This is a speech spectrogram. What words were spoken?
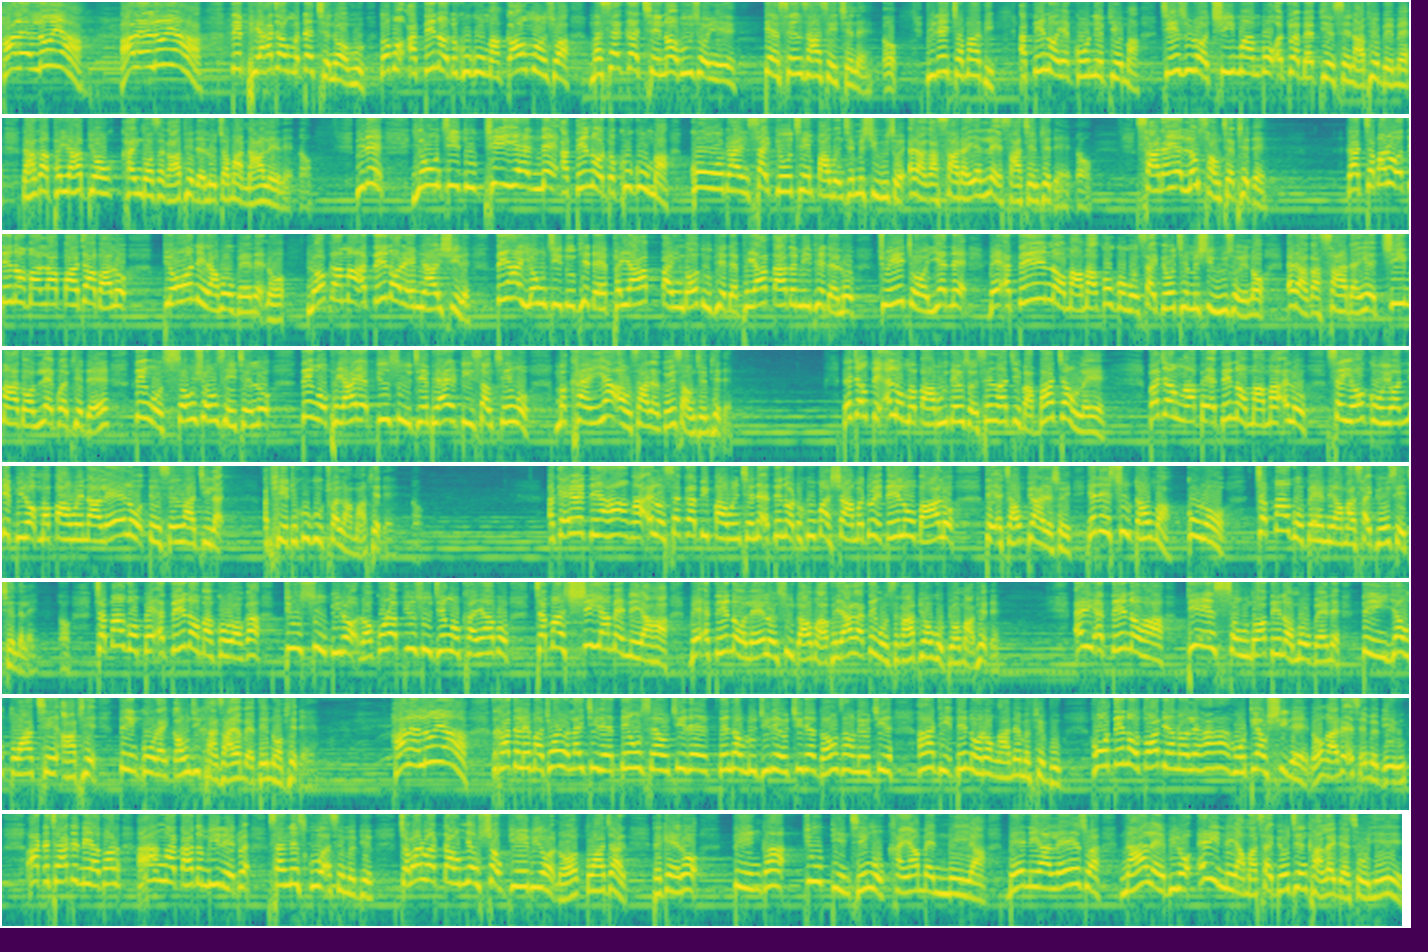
ဟာလေလုယာဟာလေလုယာသင်ဘုရားကြောင့်မတက်ချင်တော့ဘူးသို့မဟုတ်အသင်းတော်တစ်ခုခုမှာကောင်းမွန်စွာမဆက်ကပ်ချင်တော့ဘူးဆိုရင်ပြန်စဉ်းစားစေခြင်းတယ်နော်ဒီနေ့ကျွန်မဒီအသင်းတော်ရဲ့၉နှစ်ပြည့်မှာကျေးဇူးတော်ချီးမွမ်းဖို့အတွက်ပဲပြင်ဆင်တာဖြစ်ပေမဲ့ဒါကဘုရားပြောခိုင်းတော်စကားဖြစ်တယ်လို့ကျွန်မနားလည်တယ်နော် ဒီနေ့ယုံကြည်သူဖြစ်ရဲ့နဲ့အသင်းတော်တစ်ခုခုမှာကိုယ်တိုင်စိုက်ပျိုးခြင်းပါဝင်ခြင်းမရှိဘူးဆိုရင်အဲ့ဒါကစာတန်ရဲ့လက်စားခြင်းဖြစ်တယ်နော်စာတန်ရဲ့လှုပ်ဆောင်ချက်ဖြစ်တယ် ဒါကျမတို့အသင်းတော်မှာလာပါကြပါလို့ပြောနေတာမဟုတ်ဘဲနဲ့နော်လောကမှာအသင်းတော်တွေအများကြီးရှိတယ်သင်ဟာယုံကြည်သူဖြစ်တယ်ဖျားပိုင်တော်သူဖြစ်တယ်ဖျားသားသမီးဖြစ်တယ်လို့ကြွေးကြော်ရက်နဲ့ဘယ်အသင်းတော်မှာမှကိုယ့်ကိုယ်ကိုစိုက်ပျိုးခြင်းမရှိဘူးဆိုရင်တော့အဲ့ဒါကစာတန်ရဲ့ကြီးမားသောလက်ွက်ဖြစ်တယ်သင်ကိုဆုံးရှုံးစေခြင်းလို့သင်ကိုဖျားရဲ့ပြုစုခြင်းဖျားရဲ့တိဆောက်ခြင်းကိုမခံရအောင်စာတန်သွေးဆောင်ခြင်းဖြစ်တယ်ဒါကြောင့်သင်အဲ့လိုမပါဘူးသေးဘူးဆိုရင်စဉ်းစားကြည့်ပါဘာကြောင့်လဲ ဘာကြောင့်ငါပဲအသင်းတော်မှာမှအဲ့လိုစိတ်ရောကိုယ်ရောနစ်ပြီးတော့မပါဝင်တာလဲလို့သင်စဉ်းစားကြည့်လိုက်အဖြေတစ်ခုခုထွက်လာမှာဖြစ်တယ်နော်အကယ်၍တင်ဟာငါအဲ့လိုဆက်ကပ်ပြီးပါဝင်ခြင်းနဲ့အသင်းတော်တစ်ခုမှရှာမတွေ့သေးလို့ပါလို့တင်အကြောင်းပြတယ်ဆိုရင်ယနေ့ဆုတောင်းပါကိုတော့ကျမကိုဘယ်နေရာမှာစိုက်ပျိုးစေခြင်းတလဲနော်ကျမကိုဘယ်အသင်းတော်မှာကိုတော်ကပြုစုပြီးတော့နော်ကိုတော့ပြုစုခြင်းကိုခံရဖို့ကျမရှိရမယ့်နေရာဟာဘယ်အသင်းတော်လဲလို့ဆုတောင်းပါဘုရားကတင့်ကိုစကားပြောကိုပြောမှာဖြစ်တယ် အဲ့ဒီအသင်းတော်ဟာပြည့်စုံသောအသင်းတော်မဟုတ်ဘဲနဲ့တင်ရောက်သွားခြင်းအဖြစ်တင်ကိုယ်တိုင်ကောင်းကြီးခံစားရမယ့်အသင်းတော်ဖြစ်တယ်ဟာလေလုယာတခါတလေမှာကျွန်တော်လိုက်ကြည့်တယ်သင်းဦးဆရာကိုကြည့်တယ်သင်းထောက်လူကြီးတွေကိုကြည့်တယ်ခေါင်းဆောင်တွေကိုကြည့်တယ်ဟာဒီအသင်းတော်တော့ငါနဲ့မဖြစ်ဘူးဟိုအသင်းတော်သွားပြန်တော့လေဟာဟိုတယောက်ရှိတယ်နော်ငါနဲ့အဆင်မပြေဘူးအာတခြားတနေရာသွားတော့ဟာငါသားသမီးတွေအတွက် Sunday School အဆင်မပြေဘူးကျွန်တော်တို့ကတောင်မြောက်လျှောက်ပြေးပြီးတော့နော်သွားကြတယ်တကယ်တော့ သင်ကပြုပြင်ခြင်းကိုခံရမယ့်နေရာဘယ်နေရာလဲဆိုတာနားလည်ပြီးတော့အဲ့ဒီနေရာမှာစိုက်ပျိုးခြင်းခံလိုက်တယ်ဆိုရင်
